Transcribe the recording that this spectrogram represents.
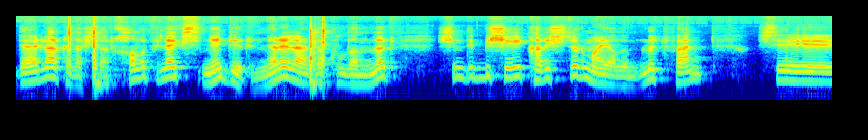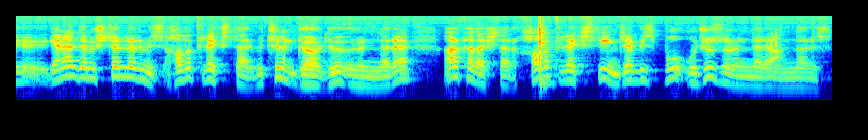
Değerli arkadaşlar, halı flex nedir? Nerelerde kullanılır? Şimdi bir şeyi karıştırmayalım lütfen. İşte, genelde müşterilerimiz halı flex der bütün gördüğü ürünlere. Arkadaşlar halı flex deyince biz bu ucuz ürünleri anlarız.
